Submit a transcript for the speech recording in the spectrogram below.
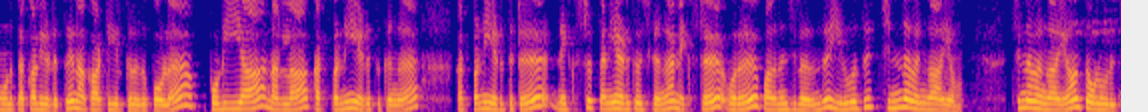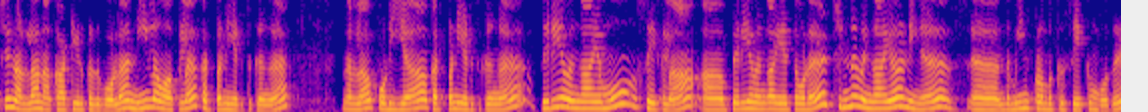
மூணு தக்காளி எடுத்து நான் காட்டியிருக்கிறது போல் பொடியாக நல்லா கட் பண்ணி எடுத்துக்கோங்க. கட் பண்ணி எடுத்துகிட்டு நெக்ஸ்ட்டு தனியாக எடுத்து வச்சுக்கோங்க. நெக்ஸ்ட்டு ஒரு பதினஞ்சுலேருந்து இருபது சின்ன வெங்காயம். சின்ன வெங்காயம் தோல் உரித்து நல்லா நான் காட்டியிருக்கிறது போல் நீல வாக்கில் கட் பண்ணி எடுத்துக்கோங்க. நல்லா பொடியாக கட் பண்ணி எடுத்துக்கோங்க. பெரிய வெங்காயமும் சேர்க்கலாம். பெரிய வெங்காயத்தோட சின்ன வெங்காயம் நீங்கள் அந்த மீன் குழம்புக்கு சேர்க்கும்போது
